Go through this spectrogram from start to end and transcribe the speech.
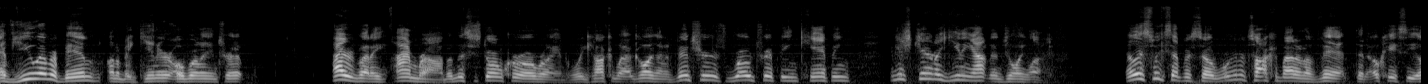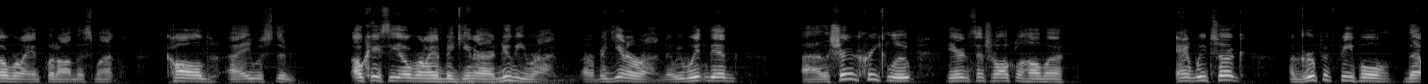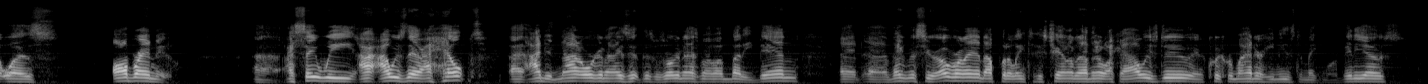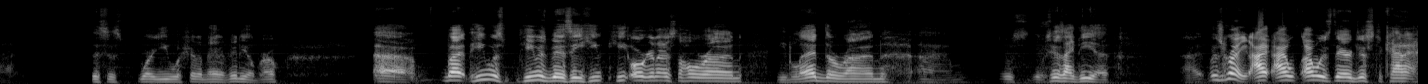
Have you ever been on a beginner overland trip? Hi, everybody. I'm Rob, and this is Stormcrow Overland, where we talk about going on adventures, road tripping, camping, and just generally getting out and enjoying life. Now, this week's episode, we're going to talk about an event that OKC Overland put on this month called, uh, it was the OKC Overland Beginner or Newbie Run, or Beginner Run. And we went and did uh, the Sugar Creek Loop here in central Oklahoma, and we took a group of people that was all brand new. Uh, I say we, I, I, was there, I helped. I, I, did not organize it. This was organized by my buddy Ben at uh, Vegvisir Overland. I'll put a link to his channel down there like I always do. And a quick reminder, he needs to make more videos. Uh, this is where you should have made a video, bro. Uh, but he was he was busy. He he organized the whole run. He led the run. Um, it was it was his idea. Uh, it was great. I, I I was there just to kind of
